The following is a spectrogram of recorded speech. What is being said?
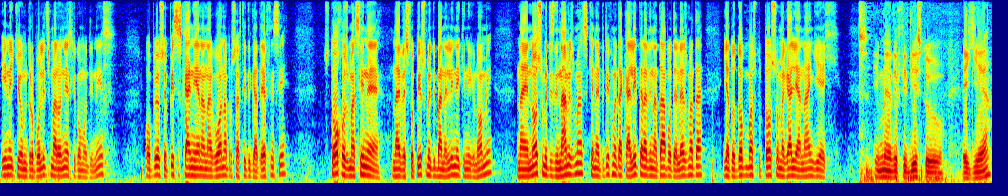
είναι και ο Μητροπολίτης Μαρονίας και Κομωτινής, ο οποίος επίσης κάνει έναν αγώνα προς αυτή την κατεύθυνση. Στόχος μας είναι να ευαισθητοποιήσουμε την Πανελλήνια κοινή γνώμη, να ενώσουμε τις δυνάμεις μας και να επιτύχουμε τα καλύτερα δυνατά αποτελέσματα για τον τόπο μας που τόσο μεγάλη ανάγκη έχει. Είμαι διευθυντής του Αιγαία,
